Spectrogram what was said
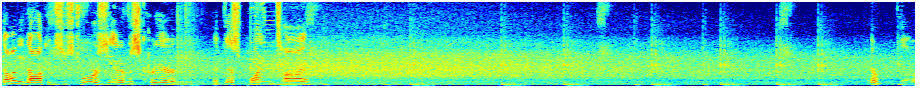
Donnie Dawkins was towards the end of his career at this point in time. There we go.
